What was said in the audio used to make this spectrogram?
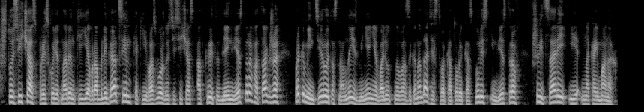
что сейчас происходит на рынке еврооблигаций, какие возможности сейчас открыты для инвесторов, а также прокомментирует основные изменения валютного законодательства, которые коснулись инвесторов в Швейцарии и на Кайманах.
